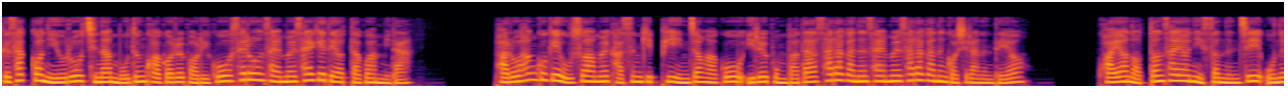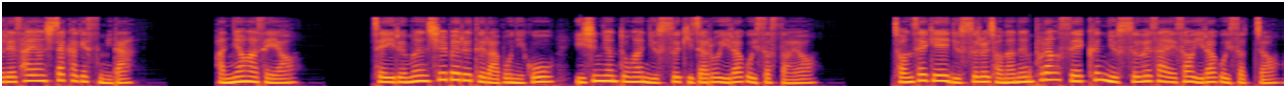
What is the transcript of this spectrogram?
그 사건 이후로 지난 모든 과거를 버리고 새로운 삶을 살게 되었다고 합니다. 바로 한국의 우수함을 가슴 깊이 인정하고 이를 본받아 살아가는 삶을 살아가는 것이라는데요. 과연 어떤 사연이 있었는지 오늘의 사연 시작하겠습니다. 안녕하세요. 제 이름은 실베르드 라본이고 20년 동안 뉴스 기자로 일하고 있었어요. 전 세계의 뉴스를 전하는 프랑스의 큰 뉴스 회사에서 일하고 있었죠.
